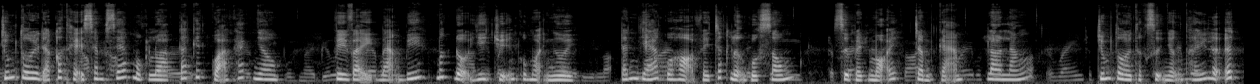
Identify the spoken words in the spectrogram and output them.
Chúng tôi đã có thể xem xét một loạt các kết quả khác nhau. Vì vậy, bạn biết mức độ di chuyển của mọi người, đánh giá của họ về chất lượng cuộc sống, sự mệt mỏi, trầm cảm, lo lắng. Chúng tôi thực sự nhận thấy lợi ích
